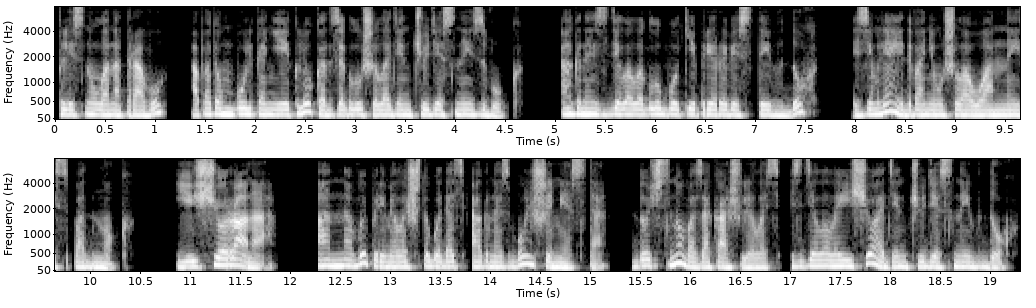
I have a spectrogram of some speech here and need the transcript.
плеснула на траву, а потом бульканье и клёкот заглушил один чудесный звук. Агнес сделала глубокий прерывистый вдох, земля едва не ушла у Анны из-под ног. «Еще рано!» Анна выпрямилась, чтобы дать Агнес больше места. Дочь снова закашлялась, сделала еще один чудесный вдох.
